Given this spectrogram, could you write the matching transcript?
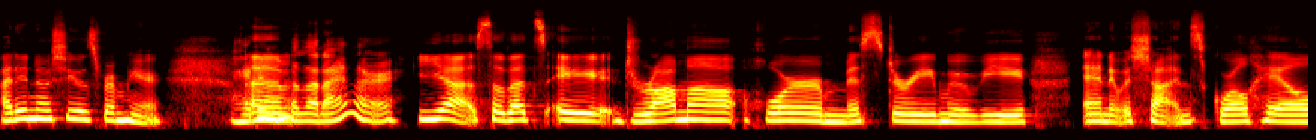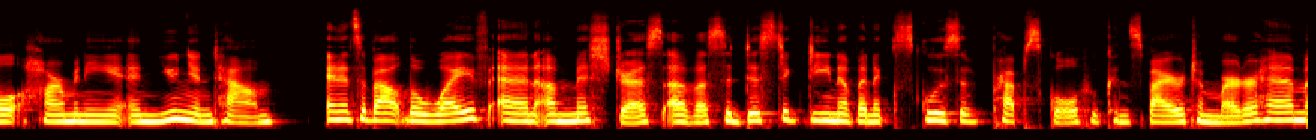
i didn't know she was from here I didn't Um, know that either. yeah, so that's a drama horror mystery movie, and it was shot in Squirrel Hill, Harmony, and Uniontown. And it's about the wife and a mistress of a sadistic dean of an exclusive prep school who conspire to murder him.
